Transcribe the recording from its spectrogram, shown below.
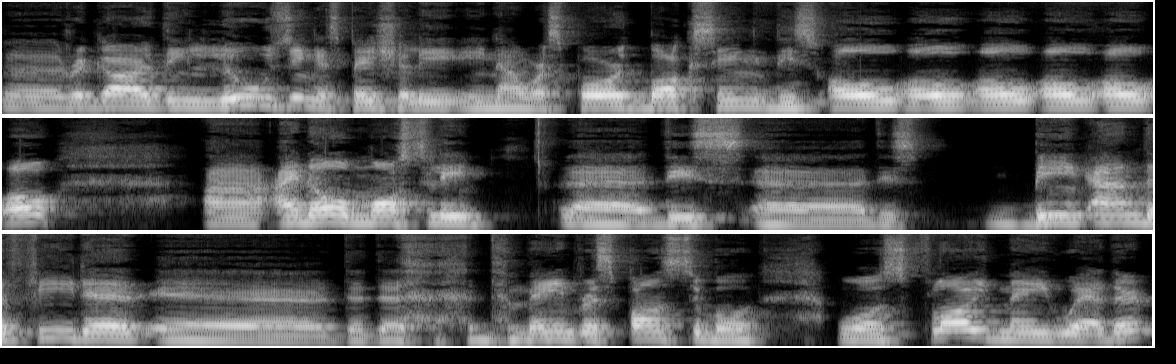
uh, regarding losing, especially in our sport, boxing, this oh, oh, oh, oh, oh, oh. Uh, I know mostly uh, this, uh, this being undefeated, uh, the, the, the main responsible was Floyd Mayweather.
